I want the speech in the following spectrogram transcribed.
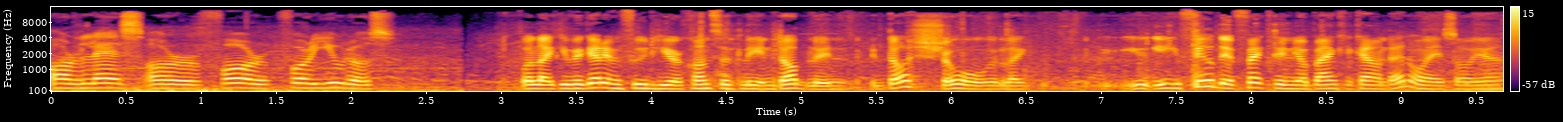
Or less, or four, four euros. But like, if you're getting food here constantly in Dublin, it does show. Like, you, you feel the effect in your bank account anyway. So yeah.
